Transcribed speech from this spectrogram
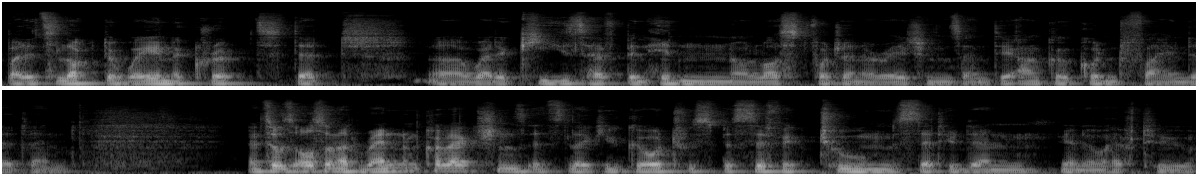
but it's locked away in a crypt that uh, where the keys have been hidden or lost for generations, and the uncle couldn't find it, and and so it's also not random collections. It's like you go to specific tombs that you then you know have to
